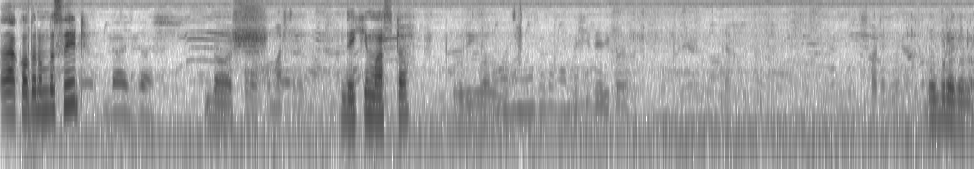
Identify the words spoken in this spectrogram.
দাদা কত নম্বর সিট? দশ দেখি মাছটা। উপরে তোলো।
